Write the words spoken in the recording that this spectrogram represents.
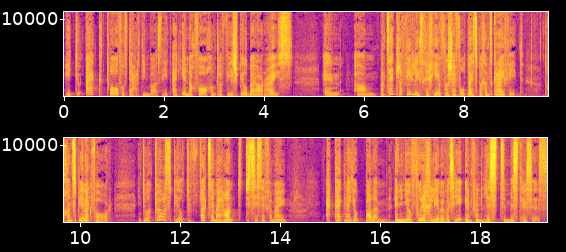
het toe ek 12 of 13 was, het ek eendag vir haar gaan klavier speel by haar huis. En ehm um, want sy het klavierles gegee voor sy voltyds begin skryf het. Toe gaan speel ek vir haar. En toe ek klaar speel, toe vat sy my hand, toe sê sy vir my: "Ek kyk na jou palm en in jou vorige lewe was jy een van Liszt se mistresses."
